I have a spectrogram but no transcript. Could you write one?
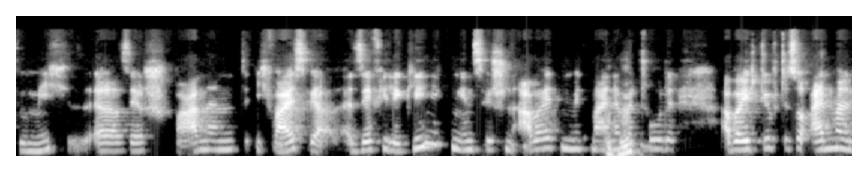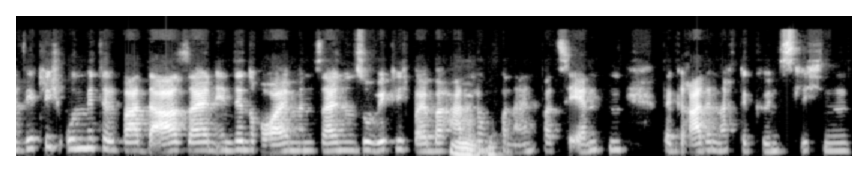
für mich äh, sehr spannend. Ich weiß, wir sehr viele Kliniken inzwischen arbeiten mit meiner mhm. Methode, aber ich dürfte so einmal wirklich unmittelbar da sein, in den Räumen sein und so wirklich bei Behandlung mhm. von einem Patienten, der gerade nach der künstlichen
